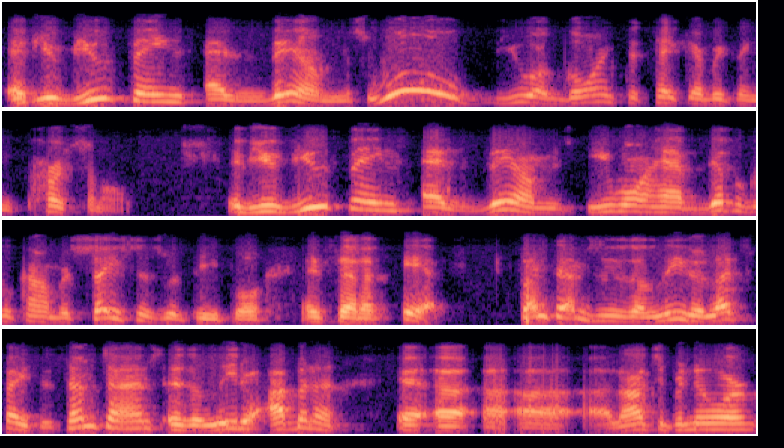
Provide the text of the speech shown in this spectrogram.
If you view things as them's, woo, you are going to take everything personal. If you view things as them, you won't have difficult conversations with people instead of it. Sometimes as a leader, let's face it, sometimes as a leader, I've been a, a, a, a an entrepreneur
